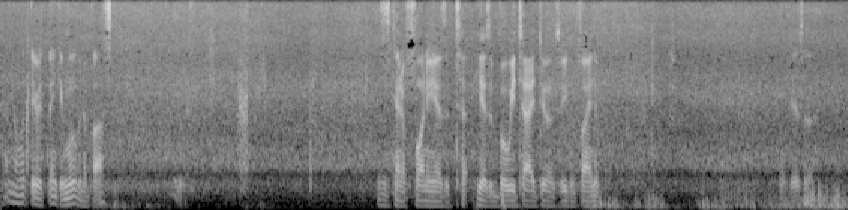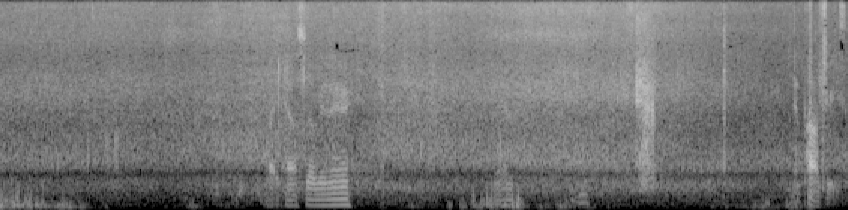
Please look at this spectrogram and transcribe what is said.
I don't know what they were thinking moving to Boston. This is kind of funny. He has a he has a buoy tied to him, so you can find him. I think there's a lighthouse over there. And, and palm trees.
